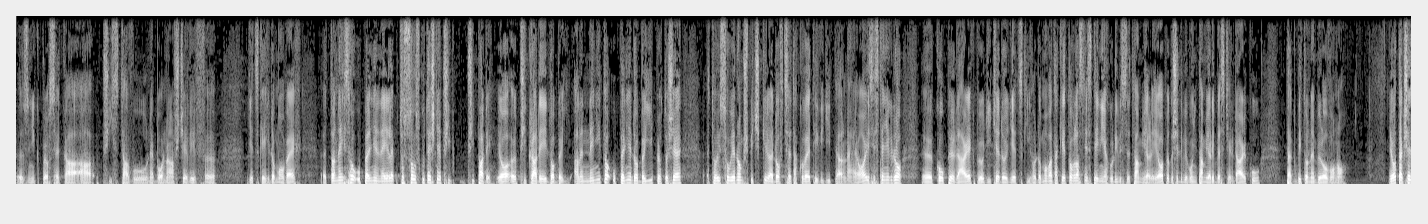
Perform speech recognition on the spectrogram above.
vznik proseka a přístavu nebo návštěvy v eh, dětských domovech, to nejsou úplně nejlepší, to jsou skutečně pří, případy, jo, eh, příklady dobrý, ale není to úplně dobrý, protože to jsou jenom špičky ledovce, takové ty viditelné. Jo? Jestli jste někdo eh, koupil dárek pro dítě do dětského domova, tak je to vlastně stejný, jako kdybyste tam jeli, jo? protože kdyby oni tam jeli bez těch dárků, tak by to nebylo ono. Jo, takže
